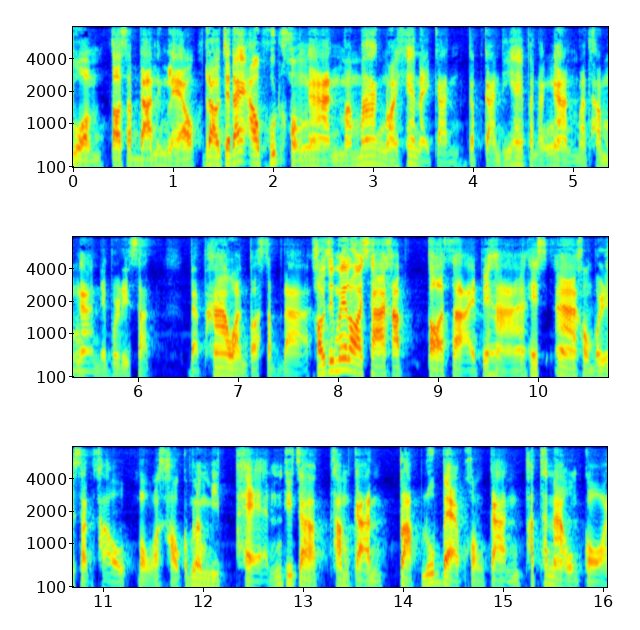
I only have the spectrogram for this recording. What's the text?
รวมๆต่อสัปดาห์หนึ่งแล้ว เราจะได้เอาพุทของงานมามากน้อยแค่ไหนกัน กับการที่ให้พนักงานมาทำงานในบริษัทแบบ 5 วันต่อสัปดาห์ เขาจึงไม่รอช้าครับ ต่อสายไปหา HR ของบริษัทเขาบอกว่าเขากำลังมีแผนที่จะทำการปรับรูปแบบของการพัฒนาองค์กร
